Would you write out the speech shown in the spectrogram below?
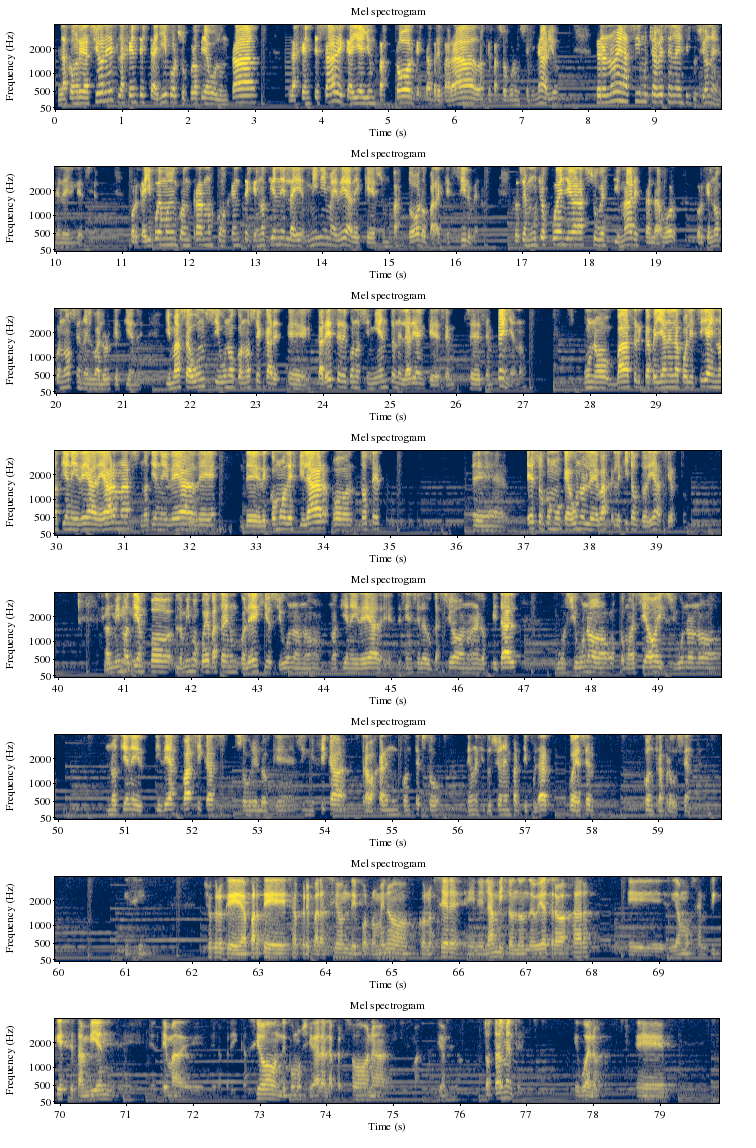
En las congregaciones la gente está allí por su propia voluntad, la gente sabe que ahí hay un pastor que está preparado, que pasó por un seminario, pero no es así muchas veces en las instituciones de la iglesia porque allí podemos encontrarnos con gente que no tiene la mínima idea de qué es un pastor o para qué sirve. Entonces muchos pueden llegar a subestimar esta labor porque no conocen el valor que tiene. Y más aún si uno conoce, eh, carece de conocimiento en el área en que se, desempeña. ¿no? Uno va a ser capellán en la policía y no tiene idea de armas, no tiene idea de, de, cómo desfilar, o entonces eh, eso como que a uno le, baja, le quita autoridad, ¿cierto? Al mismo tiempo, lo mismo puede pasar en un colegio si uno no, no tiene idea de, ciencia de la educación o en el hospital. Si uno, como decía hoy, si uno no, no tiene ideas básicas sobre lo que significa trabajar en un contexto de una institución en particular, puede ser contraproducente. Y sí, yo creo que aparte de esa preparación de por lo menos conocer en el ámbito en donde voy a trabajar, eh, digamos, enriquece también eh, el tema de, la predicación, de cómo llegar a la persona y demás cuestiones. Totalmente. Y bueno, eh,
